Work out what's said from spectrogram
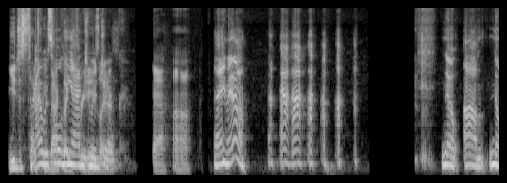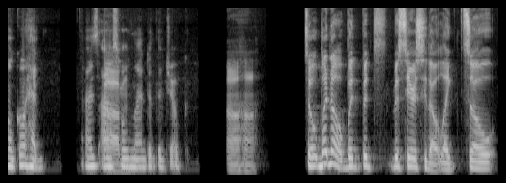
You just text I was me back holding like on to a later. joke. Yeah. Uh huh. I know. no. Um. No. Go ahead. I was I was um, holding on to the joke. Uh huh. So, but no, but but but seriously though, like so,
